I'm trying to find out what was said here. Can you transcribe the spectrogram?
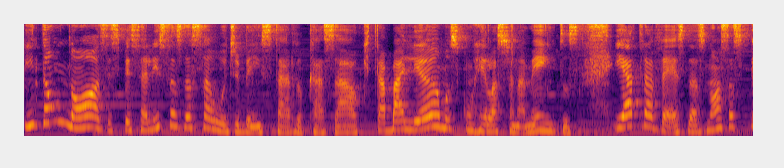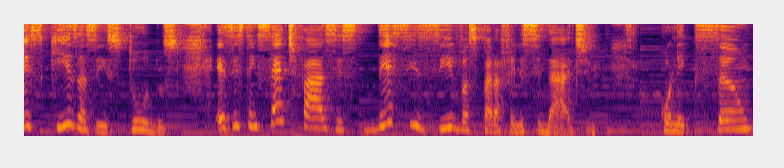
Então, nós, especialistas da saúde e bem-estar do casal, que trabalhamos com relacionamentos e através das nossas pesquisas e estudos, existem sete fases decisivas para a felicidade, conexão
